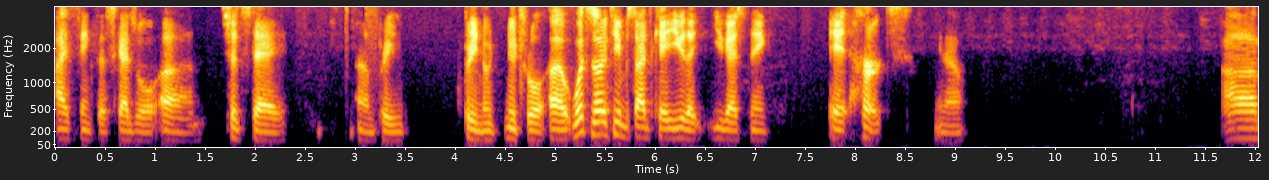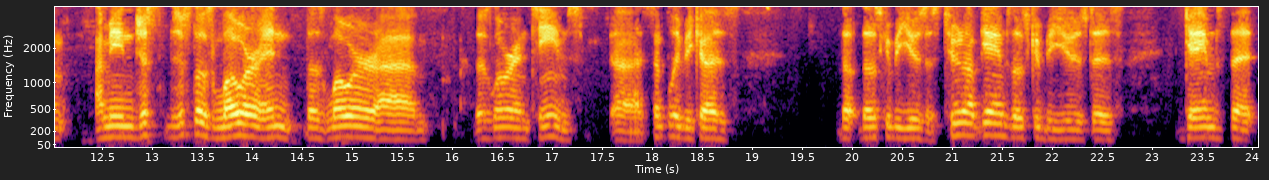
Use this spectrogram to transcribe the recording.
I think the schedule uh, should stay um, pretty pretty neutral. Uh, what's another team besides KU that you guys think it hurts? You know, Um, I mean, just just those lower end, those lower, um, those lower end teams, uh, simply because th- those could be used as tune-up games. Those could be used as games that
